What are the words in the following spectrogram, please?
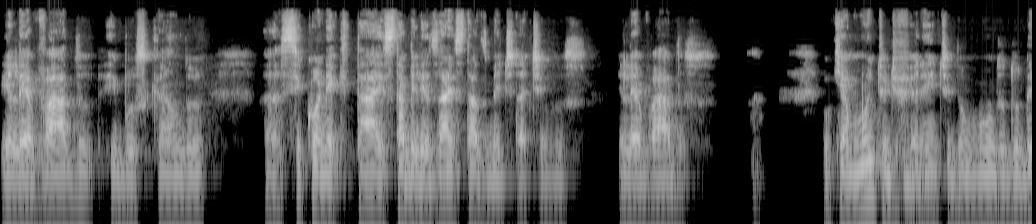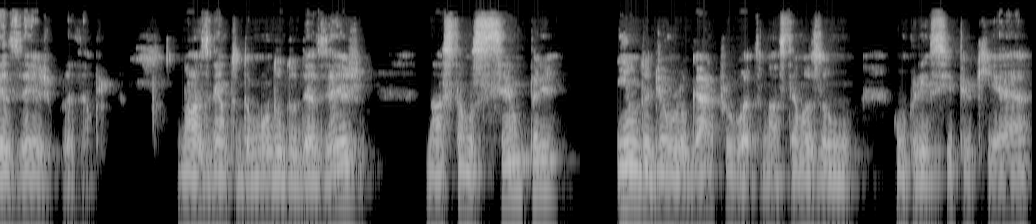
elevado e buscando se conectar, estabilizar estados meditativos elevados, né? o que é muito diferente do mundo do desejo, por exemplo. Nós, dentro do mundo do desejo, nós estamos sempre indo de um lugar para o outro. Nós temos um, um princípio que é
